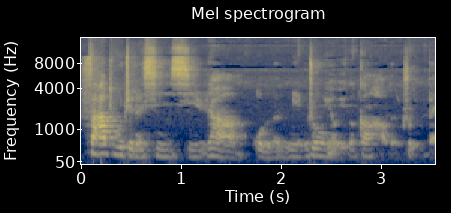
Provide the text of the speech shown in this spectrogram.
发布这个信息，让我们民众有一个更好的准备。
